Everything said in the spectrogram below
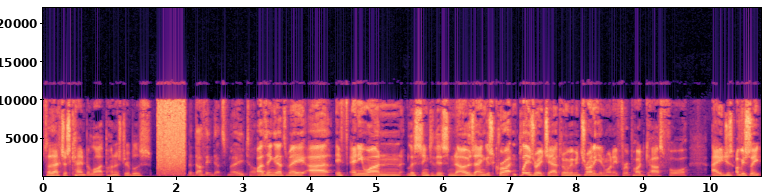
so that just came to light, punters, dribblers. But I think that's me, Tom. I think that's me. Uh, if anyone listening to this knows Angus Crichton, please reach out to him. We've been trying to get him on here for a podcast for ages. Obviously,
